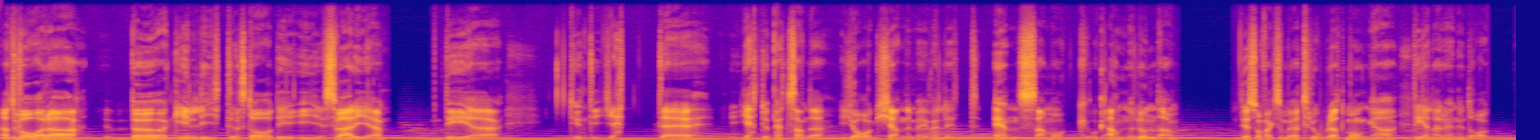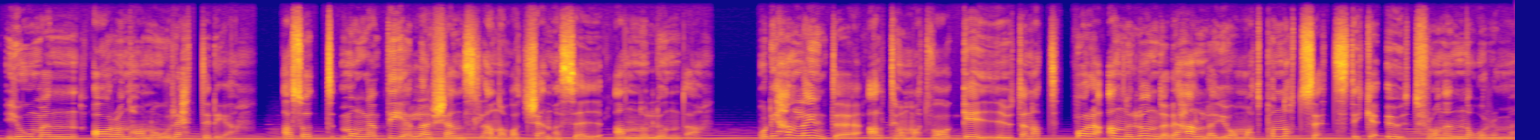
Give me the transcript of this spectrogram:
Att vara bög i en liten stad i, i Sverige, det, det är ju inte jätte, jätteupphetsande. Jag känner mig väldigt ensam och, och annorlunda. Det är som faktiskt jag tror att många delar än idag. Jo, men Aron har nog rätt i det. Alltså att många delar känslan av att känna sig annorlunda. Och det handlar ju inte alltid om att vara gay, utan att vara annorlunda, det handlar ju om att på något sätt sticka ut från en norm.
